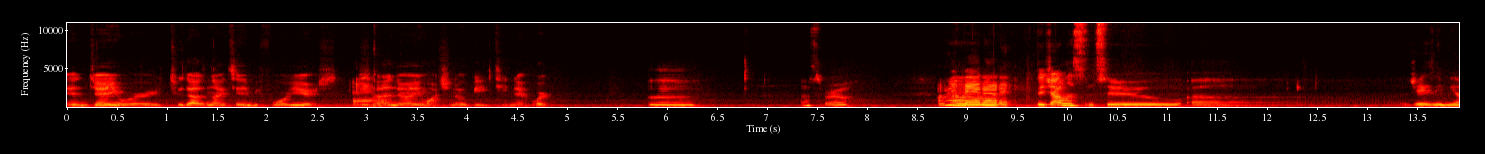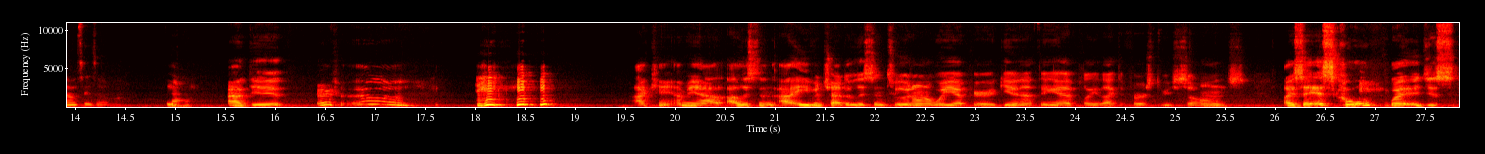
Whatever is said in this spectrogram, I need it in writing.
in January 2019, be four years. So I know I ain't watching no BET network. Mm. That's real. I ain't mad Um, at it. Did y'all listen to uh, Jay Z and Beyonce's album? No. I did. I can't. I mean, I, I listened. I even tried to listen to it on the way up here again. I think I played like the first three songs. Like I said, it's cool, but it just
